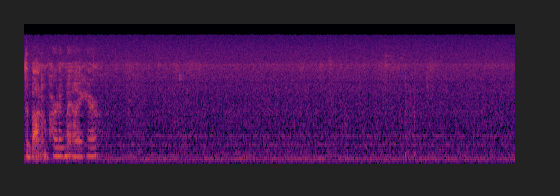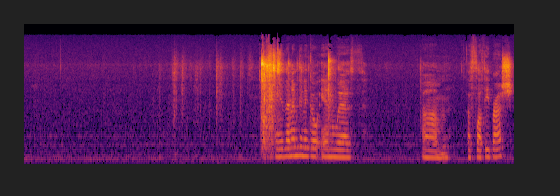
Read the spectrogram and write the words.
the bottom part of my eye here. Okay, then I'm going to go in with um, a fluffy brush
